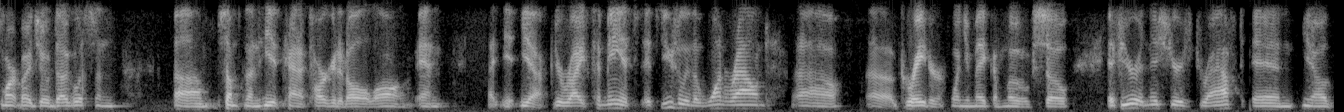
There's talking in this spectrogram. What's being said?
smart by Joe Douglas and um, something he had kind of targeted all along. And uh, yeah, you're right. To me, it's it's usually the one round uh, uh, greater when you make a move. So if you're in this year's draft and, you know,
